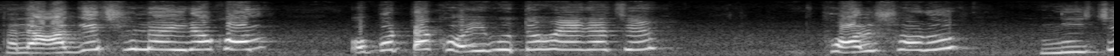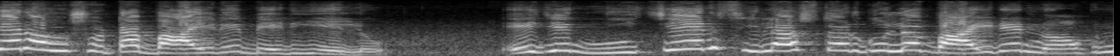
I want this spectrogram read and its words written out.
তাহলে আগে ছিল এইরকম, ওপরটা ক্ষয়ীভূত হয়ে গেছে। ফলস্বরূপ, নিচের অংশটা বাইরে বেরিয়ে এলো। এই যে নিচের শিলাস্তরগুলো বাইরে নগ্ন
